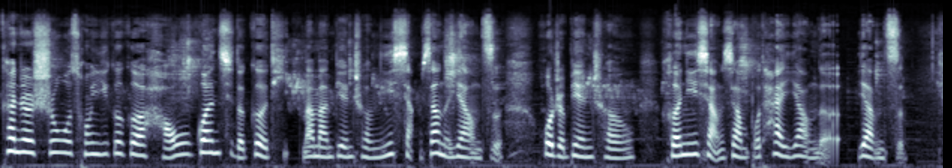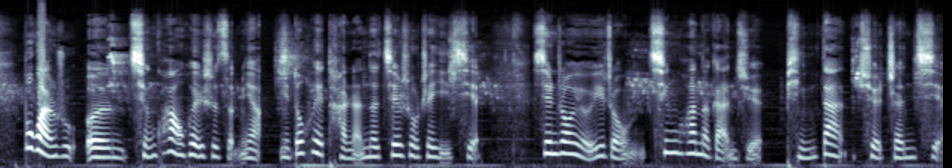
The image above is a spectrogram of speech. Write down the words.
看着食物从一个个毫无关系的个体，慢慢变成你想象的样子，或者变成和你想象不太一样的样子。不管如嗯情况会是怎么样，你都会坦然地接受这一切，心中有一种清欢的感觉，平淡却真切。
